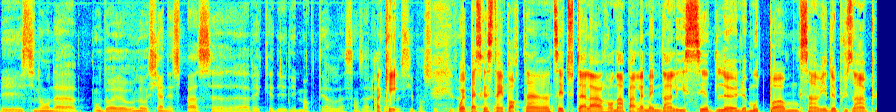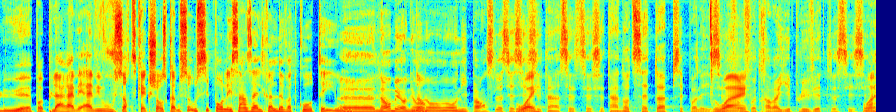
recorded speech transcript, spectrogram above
Mais sinon, on a, on, doit, on a aussi un espace euh, avec des, des mocktails sans alcool okay. aussi pour ceux qui veulent. Oui, parce que c'est important. Hein? Tu sais, tout à l'heure, on en parlait même dans les cidres, le, le mot de pomme qui s'en vient de plus en plus euh, populaire. Avez, avez-vous sorti quelque chose comme ça aussi pour les sans-alcool de votre côté? Ou? Euh, non, mais on, non? On, on, y pense. Là. C'est, ouais. c'est, un, c'est, un, autre setup. C'est pas les, ouais. faut, faut, travailler plus vite. C'est, ouais.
